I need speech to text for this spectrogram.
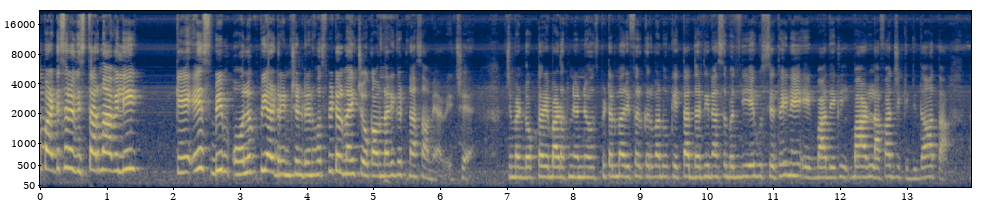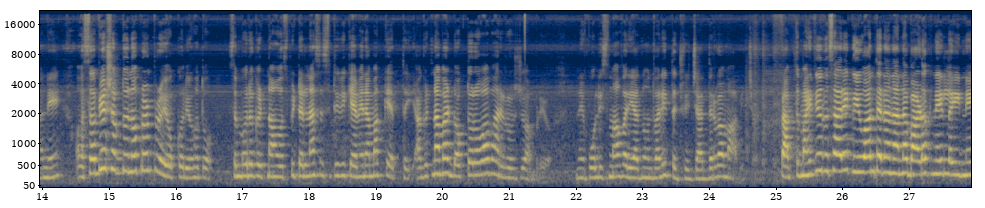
સુરતના પાટેસર વિસ્તારમાં આવેલી કેએસ બીમ ઓલિમ્પિયા ડ્રીમ ચિલ્ડ્રન હોસ્પિટલમાં એક ચોંકાવનારી ઘટના સામે આવી છે, જેમાં ડૉક્ટરે બાળકને અન્ય હોસ્પિટલમાં રિફર કરવાનું કહેતા દર્દીના સંબંધીએ ગુસ્સે થઈને એક બાદ એક બાર લાફા ઝીકી દીધા હતા અને અસભ્ય શબ્દોનો પણ પ્રયોગ કર્યો હતો. સમગ્ર ઘટના હોસ્પિટલના સીસીટીવી કેમેરામાં કેદ થઈ. આ ઘટના બાદ ડૉક્ટરોમાં ભારે રોષ જોવા મળ્યો અને પોલીસમાં ફરિયાદ નોંધવાની તજવીજ હાથ ધરવામાં આવી છે. પ્રાપ્ત માહિતી અનુસાર એક યુવાન તેના નાના બાળકને લઈને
